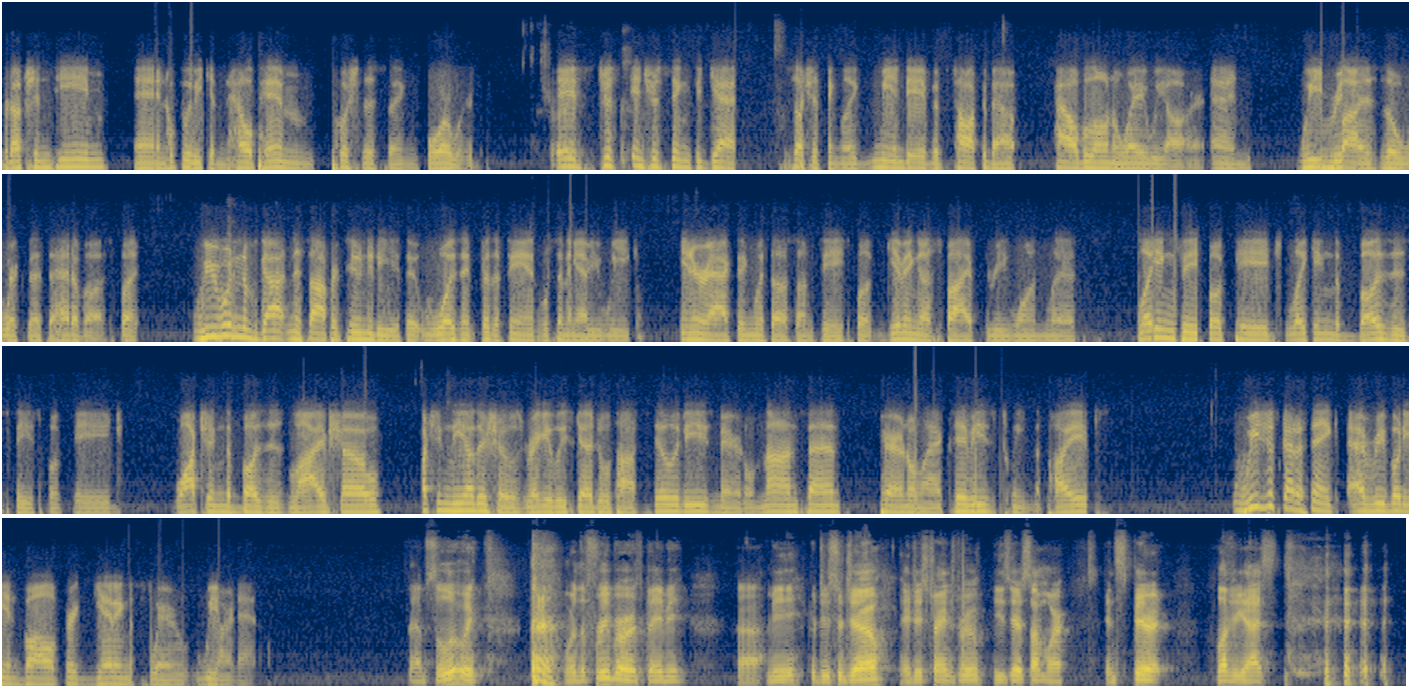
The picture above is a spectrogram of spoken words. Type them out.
production team, and hopefully we can help him push this thing forward right. it's just interesting to get such a thing. Like me and Dave have talked about how blown away we are, and we realize the work that's ahead of us. But we wouldn't have gotten this opportunity if it wasn't for the fans listening every week, interacting with us on Facebook, giving us 531 lists, liking Facebook page, liking the Buzz's Facebook page, watching the Buzz's live show, watching the other shows, regularly scheduled hostilities, marital nonsense, paranormal activities between the pipes. We just got to thank everybody involved for getting us where we are now. Absolutely. We're the Freebirds, baby. Uh, me, producer Joe, AJ Strange Brew. He's here somewhere in spirit. Love you guys.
